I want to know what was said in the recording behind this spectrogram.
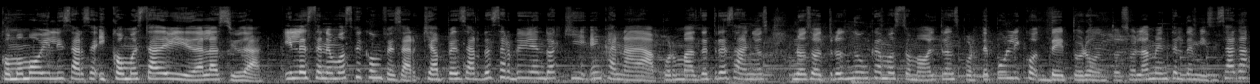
cómo movilizarse y cómo está dividida la ciudad. Y les tenemos que confesar que a pesar de estar viviendo aquí en Canadá por más de tres años, nosotros nunca hemos tomado el transporte público de Toronto, solamente el de Mississauga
